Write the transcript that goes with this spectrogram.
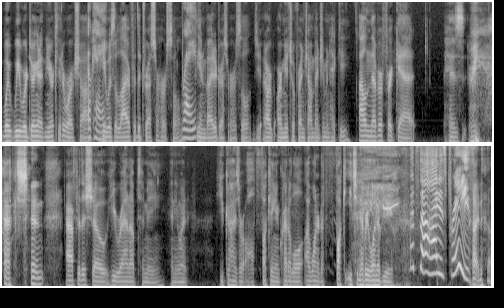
we, we were doing it at the New York Theater Workshop. Okay. He was alive for the dress rehearsal. Right. The invited dress rehearsal. Our, our mutual friend John Benjamin Hickey. I'll never forget his reaction after the show. He ran up to me and he went, "You guys are all fucking incredible. I wanted to fuck each and every one of you." That's the highest praise. I know.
